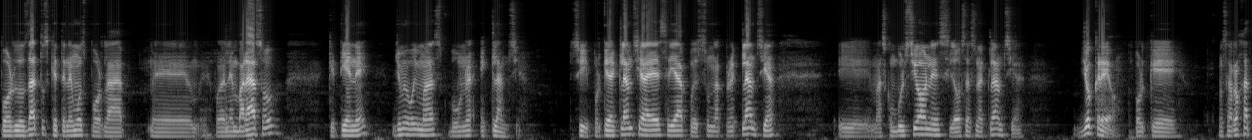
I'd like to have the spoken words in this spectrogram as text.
por los datos que tenemos por la eh, por el embarazo que tiene, yo me voy más por una eclampsia. Sí, porque eclampsia es, sería pues una preeclampsia, y más convulsiones y luego se hace una eclampsia. Yo creo, porque nos arroja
